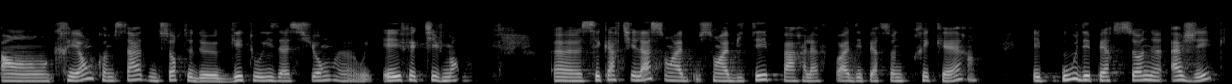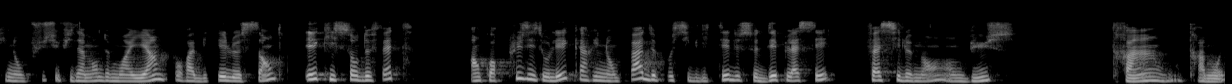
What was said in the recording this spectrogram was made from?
en, créant comme ça une sorte de ghettoisation. Euh, oui. Et effectivement, euh, ces quartiers-là sont, sont, habités par à la fois des personnes précaires et, ou des personnes âgées qui n'ont plus suffisamment de moyens pour habiter le centre et qui sont de fait encore plus isolés car ils n'ont pas de possibilité de se déplacer facilement en bus, train ou tramway.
